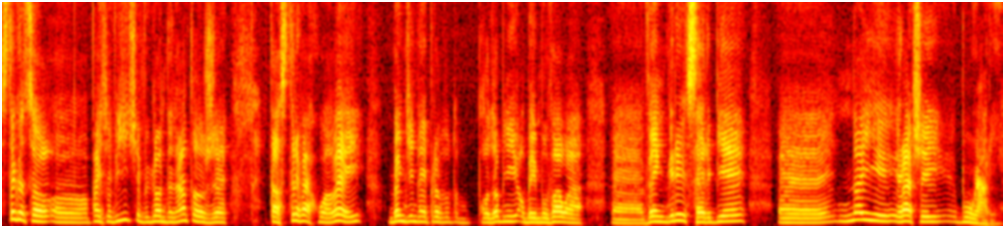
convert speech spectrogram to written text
Z tego, co o, Państwo widzicie, wygląda na to, że ta strefa Huawei będzie najprawdopodobniej obejmowała e, Węgry, Serbię, e, no i raczej Bułgarię.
